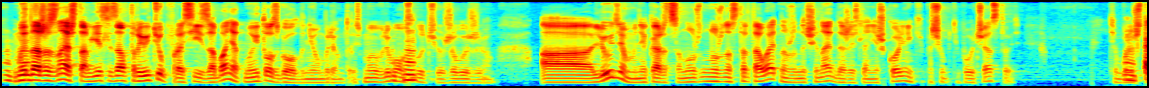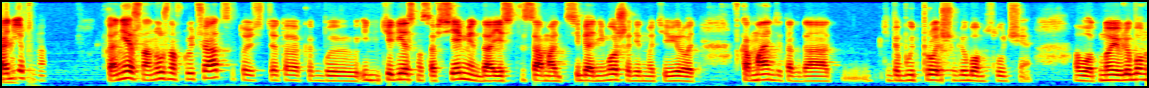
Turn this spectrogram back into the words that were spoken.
Uh-huh. Мы даже, знаешь, там, если завтра YouTube в России забанят, мы и то с голоду не умрем, то есть мы в любом uh-huh. случае уже выживем. А людям, мне кажется, нужно, нужно стартовать, нужно начинать, даже если они школьники, почему-то не поучаствовать. Тем более, Конечно. Что... Конечно, нужно включаться, то есть это как бы интересно со всеми, да, если ты сам себя не можешь один мотивировать в команде, тогда тебе будет проще в любом случае. Вот. Но и в любом,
